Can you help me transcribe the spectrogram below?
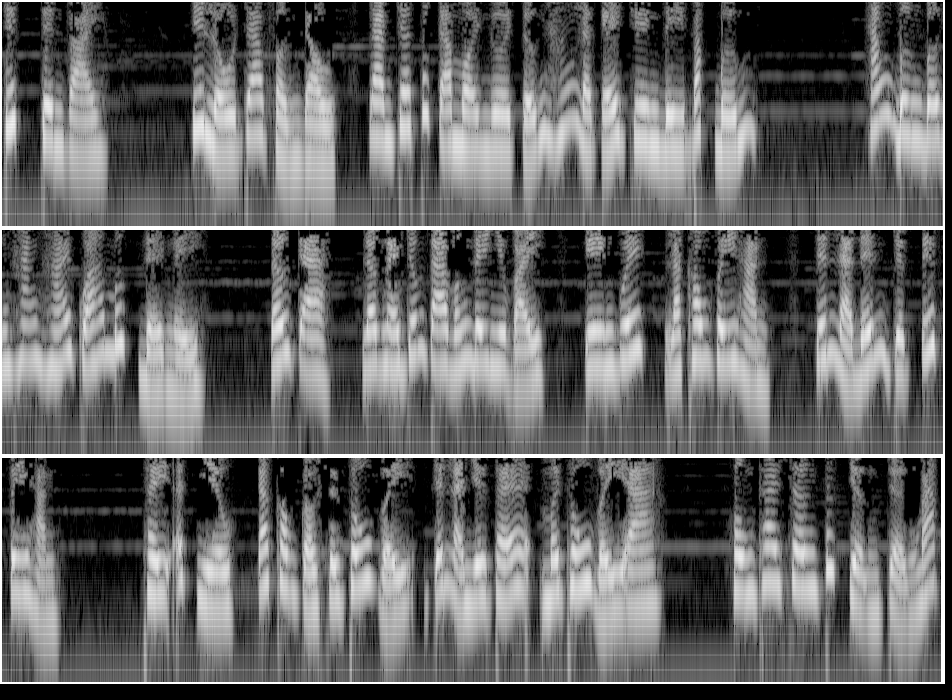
chích trên vai, chỉ lộ ra phần đầu, làm cho tất cả mọi người tưởng hắn là kẻ chuyên đi bắt bướm. Hắn bừng bừng hăng hái quá mức đề nghị. Tứ ca, lần này chúng ta vẫn đi như vậy, kiên quyết là không phi hành, chính là đến trực tiếp phi hành. Thì ít nhiều, đã không còn sự thú vị, chính là như thế mới thú vị à. Hùng Khai Sơn tức giận trợn mắt.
